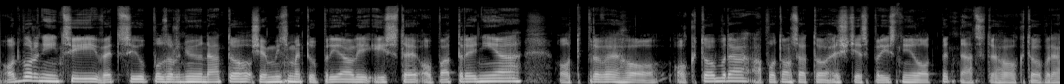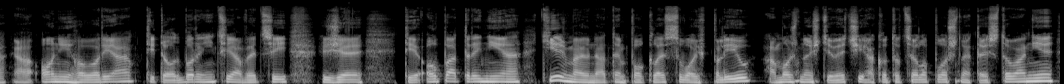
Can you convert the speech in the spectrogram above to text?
odborníci, vedci upozorňujú na to, že my sme tu prijali isté opatrenia od 1. oktobra a potom sa to ešte sprísnilo od 15. oktobra. A oni hovoria, títo odborníci a vedci, že tie opatrenia tiež majú na ten pokles svoj vplyv a možno ešte väčší ako to celoplošné testovanie,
